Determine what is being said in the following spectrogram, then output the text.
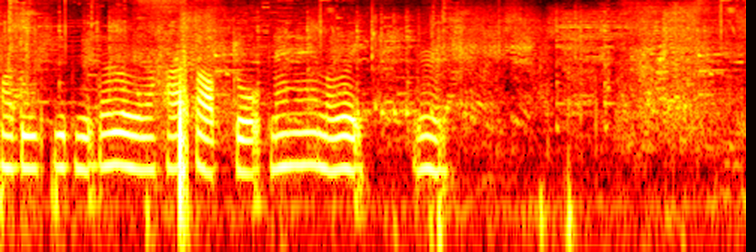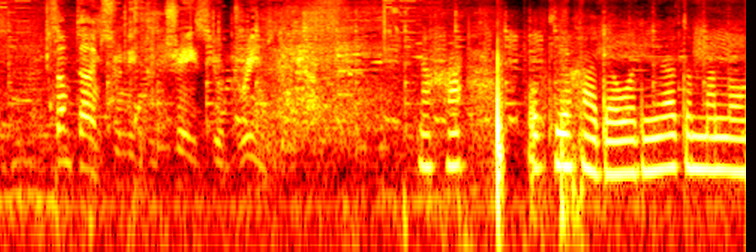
มาดูคลิปนี้ได้เลยนะคะ ตอบโจทย์แน่ๆเลยอืม Sometimes you need to chase your dreams to. นะคะ โอเคค่ะ เดี๋ยววันนี้เราจะมาลอง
